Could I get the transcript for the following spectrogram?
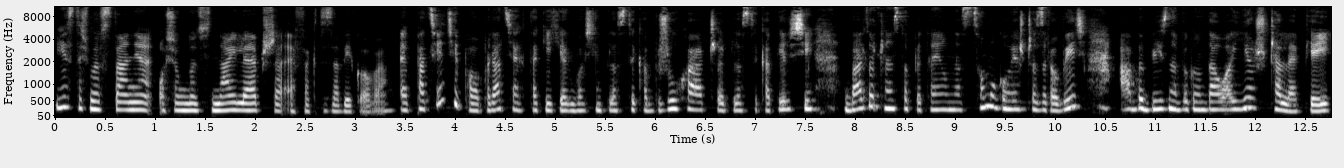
i jesteśmy w stanie osiągnąć najlepsze efekty zabiegowe. E, Pacjenci po operacjach takich jak właśnie plastyka brzucha czy plastyka piersi bardzo często pytają nas, co mogą jeszcze zrobić, aby blizna wyglądała jeszcze lepiej.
